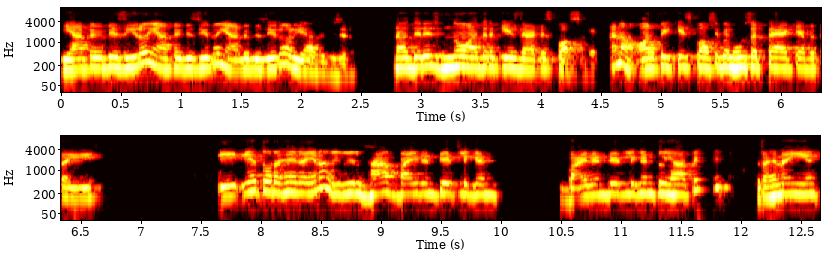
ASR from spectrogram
यहाँ पे भी ज़ीरो यहाँ पे भी ज़ीरो यहाँ पे भी ज़ीरो और यहाँ पे भी zero now there is no other case that is possible है ना? और कोई केस पॉसिबल हो सकता है, क्या बताइए? ए ए तो रहेगा ही ना? We will have bidentate ligand bidentate ligand तो यहाँ पे रहना ही है।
